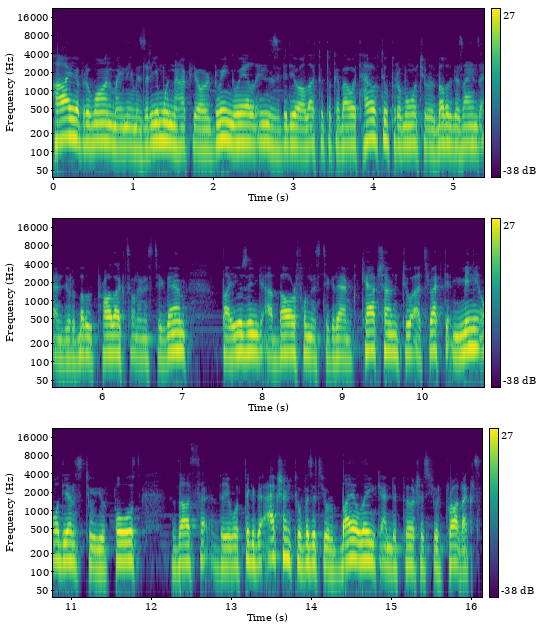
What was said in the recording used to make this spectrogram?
Hi everyone, my name is Raymond. I hope you are doing well. In this video, I'd like to talk about how to promote Redbubble designs and Redbubble products on Instagram by using a powerful Instagram caption to attract many audience to your post. Thus, they will take the action to visit your bio link and purchase your products.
